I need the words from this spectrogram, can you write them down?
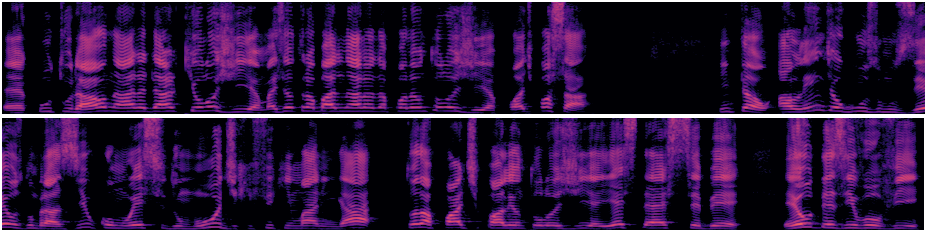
é, cultural na área da arqueologia, mas eu trabalho na área da paleontologia. Pode passar. Então, além de alguns museus no Brasil, como esse do MUD, que fica em Maringá, toda a parte de paleontologia e esse da SCB eu desenvolvi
